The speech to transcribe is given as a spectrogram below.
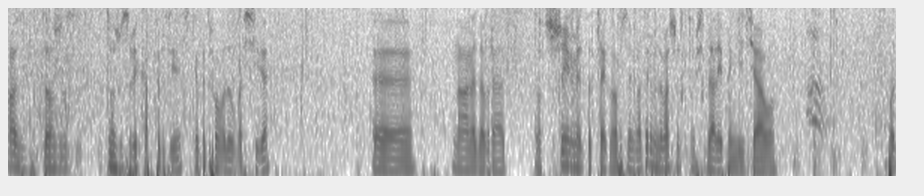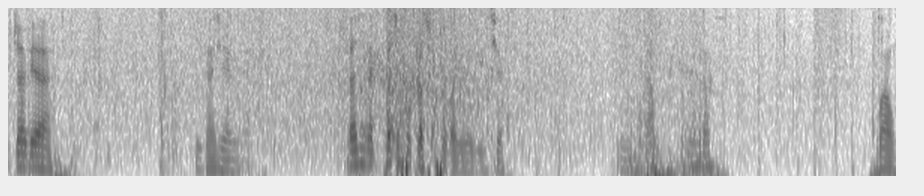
O, zdążył, zdążył sobie kaptur zjeść, tak bez powodu właściwie. Yy, no ale dobra, dotrzyjmy do tego obserwatorium, zobaczmy co tam się dalej będzie działo. Po drzewie. I na ziemię. Teraz mi tak kroczek po kroczku prowadzi, jak widzicie. Mm, Tam, dobra. Wow.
